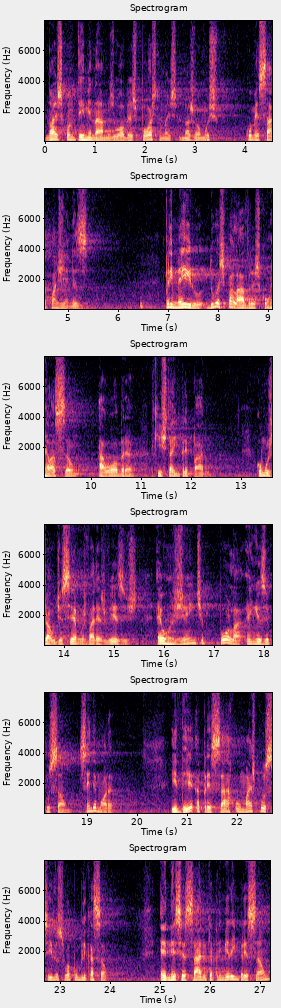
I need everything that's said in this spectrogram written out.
Nós, quando terminarmos o Obras Póstumas, nós vamos começar com a Gênese. Primeiro, duas palavras com relação à obra que está em preparo. Como já o dissemos várias vezes, é urgente pô-la em execução, sem demora, e de apressar o mais possível sua publicação. É necessário que a primeira impressão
